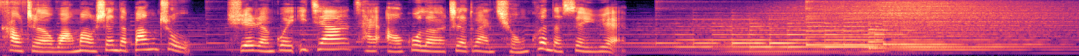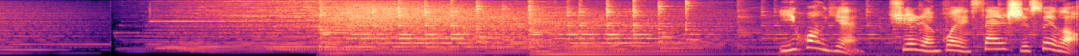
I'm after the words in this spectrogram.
靠着王茂生的帮助，薛仁贵一家才熬过了这段穷困的岁月。晃眼，薛仁贵三十岁了。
